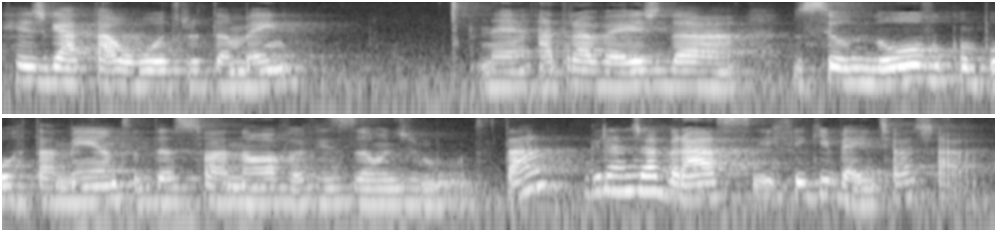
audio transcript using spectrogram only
resgatar o outro também né? Através da, do seu novo comportamento, da sua nova visão de mundo, tá? Grande abraço e fique bem. Tchau, tchau.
